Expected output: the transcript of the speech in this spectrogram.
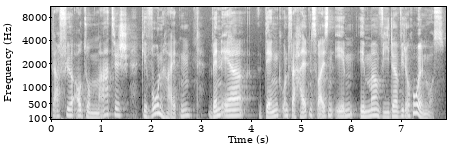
dafür automatisch Gewohnheiten, wenn er Denk- und Verhaltensweisen eben immer wieder wiederholen muss.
